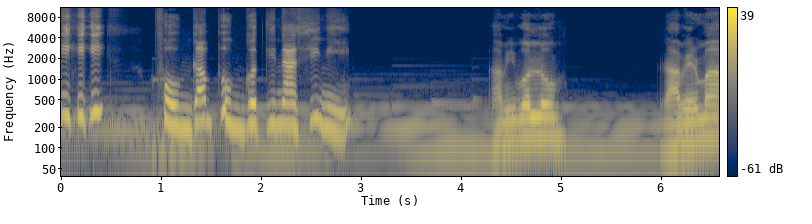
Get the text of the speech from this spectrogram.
ফজ্ঞা ফজ্ঞতি নাসিনী আমি বললুম, রামের মা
